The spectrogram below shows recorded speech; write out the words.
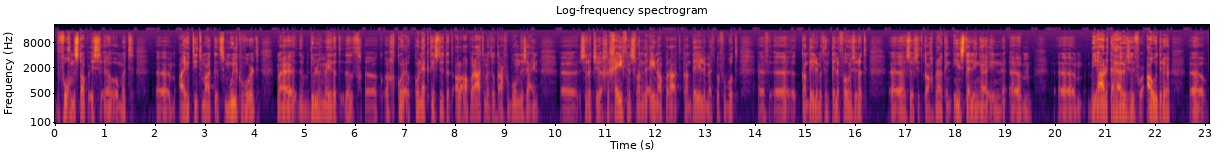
de volgende stap is om het um, IoT te maken. Het is een moeilijk woord, maar daar bedoelen we mee dat, dat het uh, connect is. Dus dat alle apparaten met elkaar verbonden zijn, zodat je gegevens van de ene apparaat kan delen met bijvoorbeeld kan delen met een telefoon, zodat, zodat je het kan gebruiken in instellingen, in um, um, bejaardentehuizen voor ouderen, op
